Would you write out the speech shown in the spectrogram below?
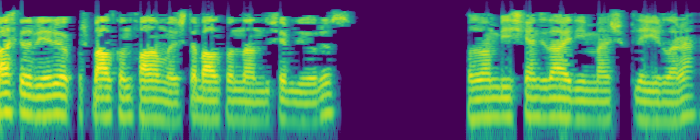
Başka da bir yeri yokmuş. Balkon falan var işte. Balkondan düşebiliyoruz. O zaman bir işkence daha edeyim ben şu player'lara.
